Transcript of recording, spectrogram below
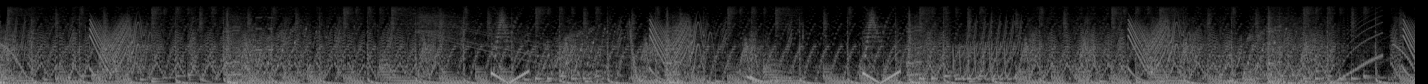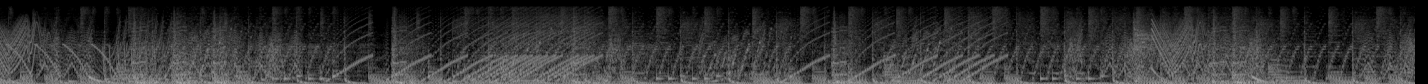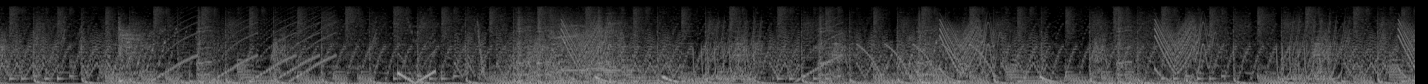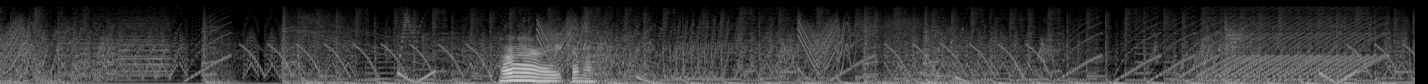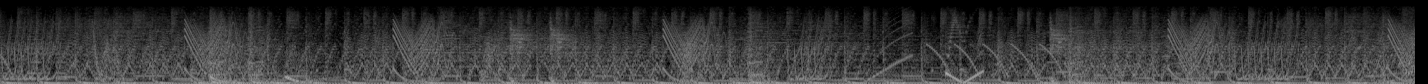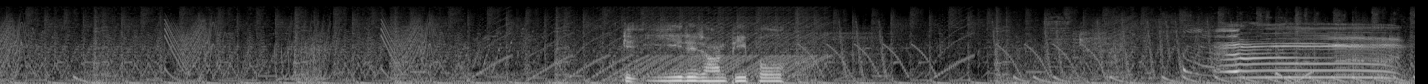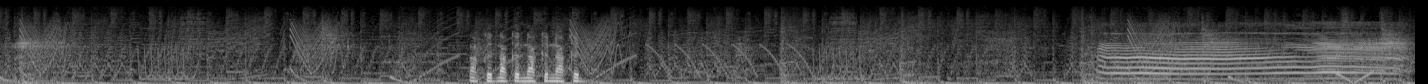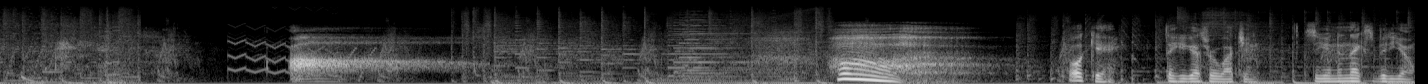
Alright, come on. Get yeeted on people. Not good, not good, not good, not good. Okay. Thank you guys for watching. See you in the next video.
